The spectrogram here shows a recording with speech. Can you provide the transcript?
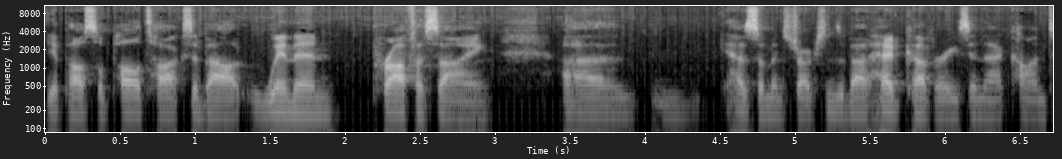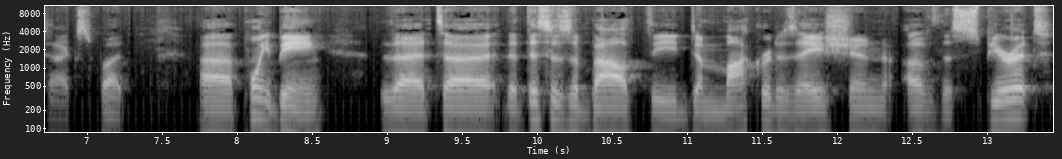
the Apostle Paul talks about women prophesying. Uh, has some instructions about head coverings in that context. But uh, point being that uh, that this is about the democratization of the spirit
